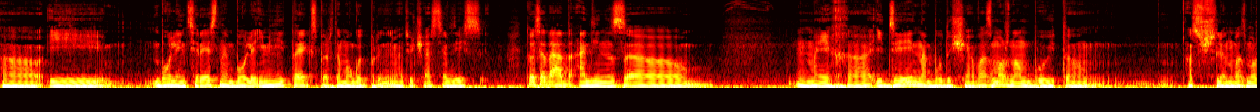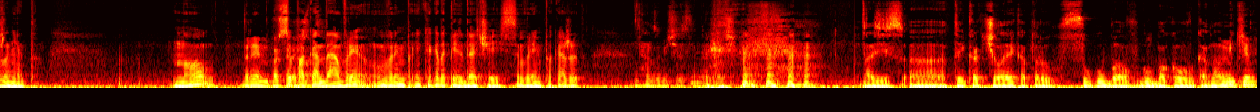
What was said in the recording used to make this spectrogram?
Э, и более интересные, более именитые эксперты могут принимать участие здесь. То есть это один из э, моих э, идей на будущее. Возможно, он будет осуществлен, возможно, нет. Но время покажет. Все пока, да, время, время, как эта передача есть, время покажет. Замечательная передача. Азиз, ты как человек, который сугубо глубоко в экономике,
